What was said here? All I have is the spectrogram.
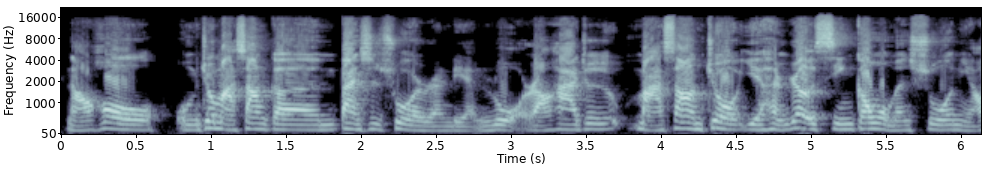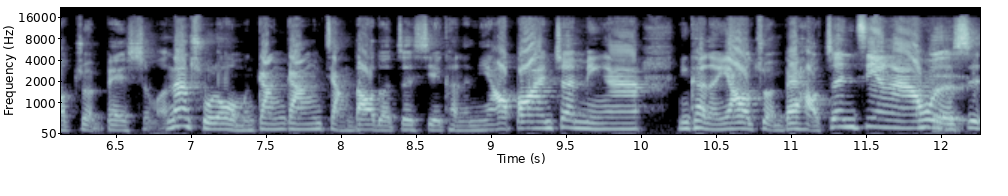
然后我们就马上跟办事处的人联络，然后他就是马上就也很热心跟我们说你要准备什么。那除了我们刚刚讲到的这些，可能你要报案证明啊，你可能要准备好证件啊，或者是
